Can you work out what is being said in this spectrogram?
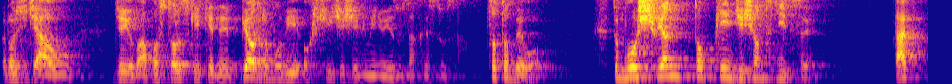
rozdziału dziejów apostolskich, kiedy Piotr mówi: Ochrzcijcie się w imieniu Jezusa Chrystusa. Co to było? To było święto pięćdziesiątnicy. Tak?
